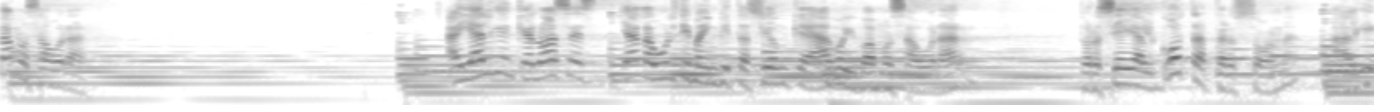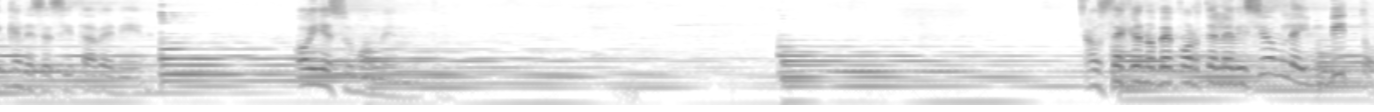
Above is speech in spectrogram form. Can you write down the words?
Vamos a orar. Hay alguien que lo hace, ya la última invitación que hago y vamos a orar. Pero si hay alguna otra persona, alguien que necesita venir, hoy es su momento. Usted que nos ve por televisión, le invito,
